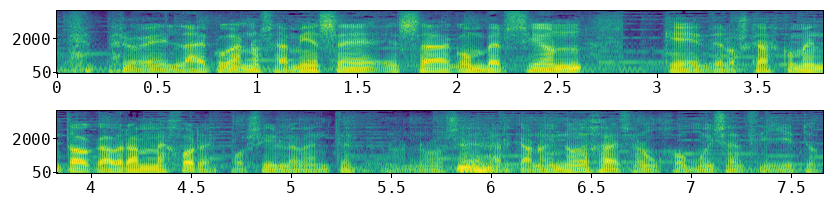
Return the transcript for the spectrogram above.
pero en la época, no sé, a mí ese, esa conversión que de los que has comentado que habrán mejores, posiblemente. No, no sé. Arcanoid no deja de ser un juego muy sencillito.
